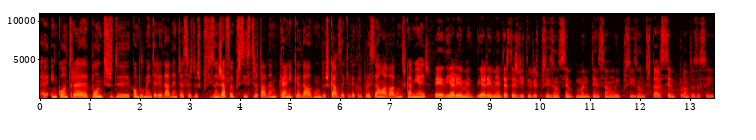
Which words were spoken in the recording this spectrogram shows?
Eh, encontra pontos de complementariedade entre essas duas profissões? Já foi preciso tratar da mecânica de algum dos carros aqui da corporação ou de algum dos caminhões? É, diariamente. Diariamente estas viaturas precisam sempre de manutenção e precisam de estar sempre prontas a sair.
